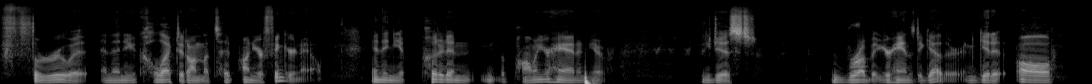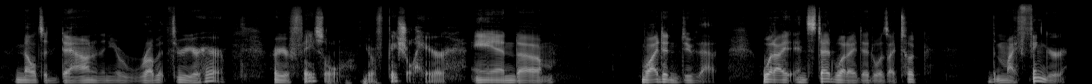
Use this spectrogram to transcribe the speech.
through it, and then you collect it on the tip on your fingernail, and then you put it in the palm of your hand, and you you just rub it, your hands together and get it all melted down, and then you rub it through your hair or your facial your facial hair. And um, well, I didn't do that. What I instead what I did was I took the, my finger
